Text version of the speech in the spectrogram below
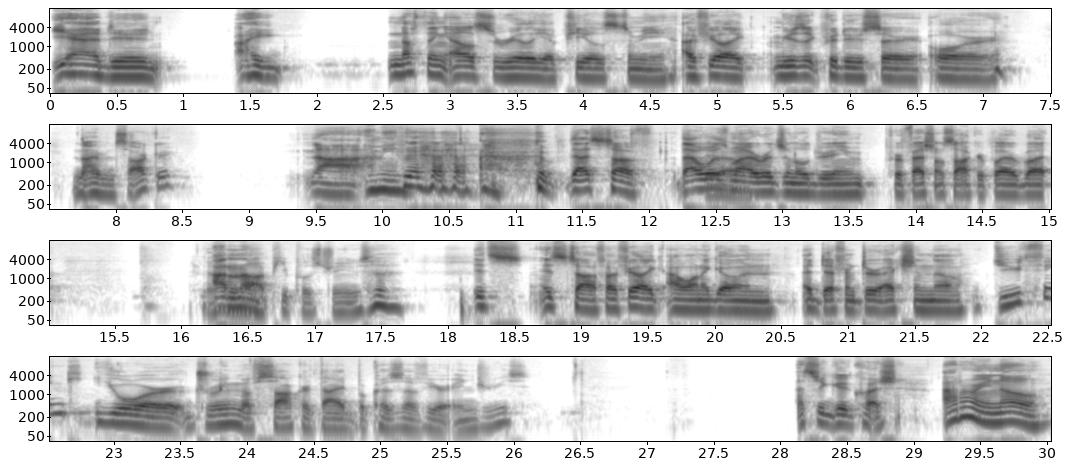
Yeah, dude. I nothing else really appeals to me. I feel like music producer or Not even soccer. Nah. I mean, that's tough. That was Yeah. my original dream, professional soccer player, but I don't know. people's dreams. it's it's tough. I feel like I want to go in a different direction though. Do you think your dream of soccer died because of your injuries? That's a good question. I don't really know.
